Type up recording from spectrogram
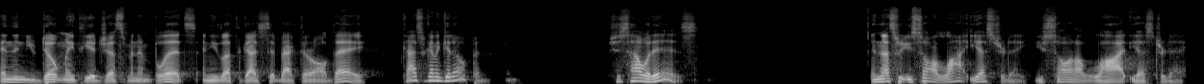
and then you don't make the adjustment in blitz and you let the guys sit back there all day, guys are going to get open. It's just how it is. And that's what you saw a lot yesterday. You saw it a lot yesterday.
